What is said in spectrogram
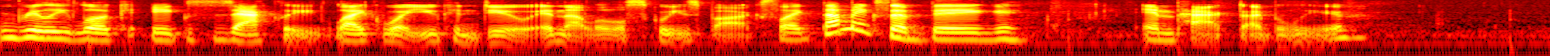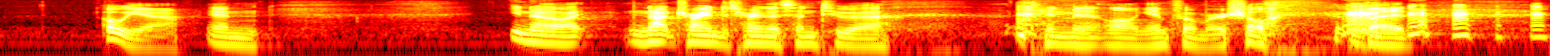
really look exactly like what you can do in that little squeeze box. Like that makes a big impact, I believe. Oh yeah, and you know, I'm not trying to turn this into a 10 minute long infomercial, but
